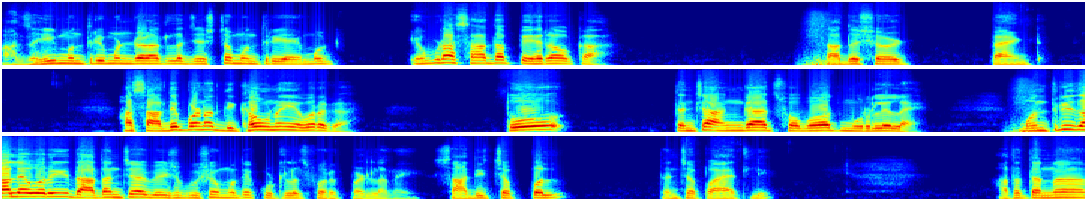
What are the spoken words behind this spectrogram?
आजही मंत्रिमंडळातला ज्येष्ठ मंत्री आहे. मग एवढा साधा पेहराव का? साधं शर्ट पॅन्ट. हा साधेपणा दिखाऊ नये बरं का? तो त्यांच्या अंगात स्वभावात मुरलेला आहे. मंत्री झाल्यावरही दादांच्या वेशभूषेमध्ये कुठलाच फरक पडला नाही. साधी चप्पल त्यांच्या पायातली. आता त्यांना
